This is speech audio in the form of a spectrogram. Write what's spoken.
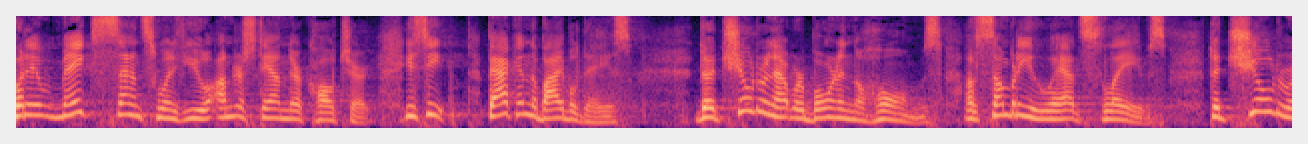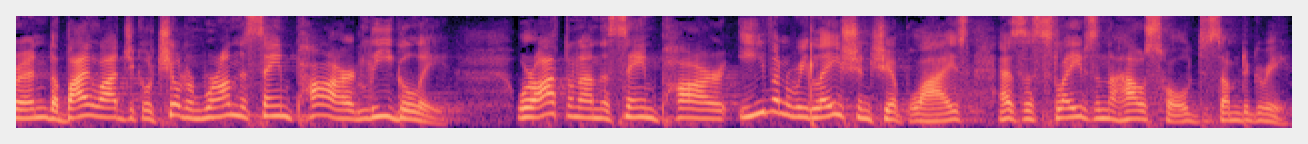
But it makes sense when you understand their culture. You see, back in the Bible days, the children that were born in the homes of somebody who had slaves, the children, the biological children, were on the same par legally. We're often on the same par, even relationship wise, as the slaves in the household to some degree.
